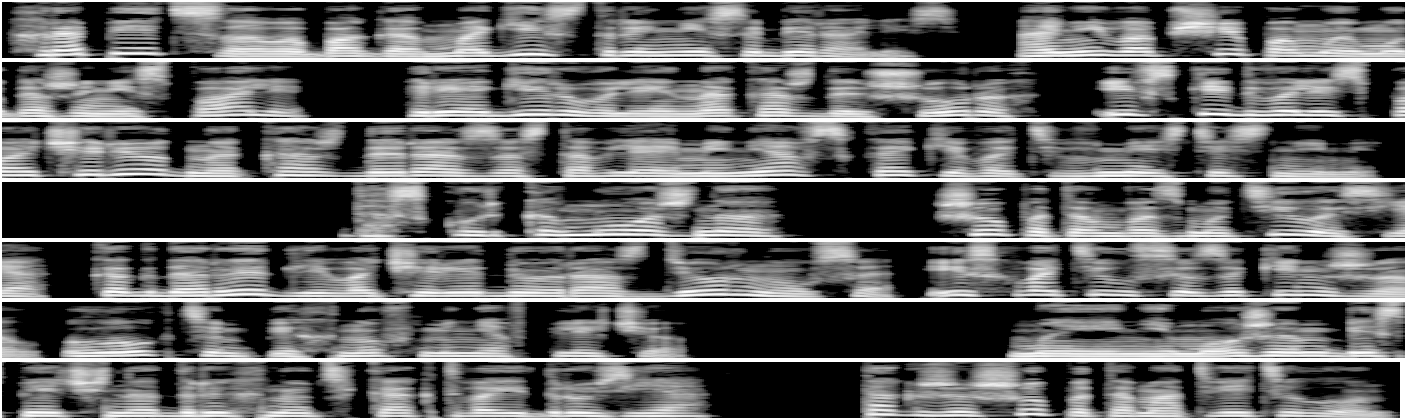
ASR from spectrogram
Храпеть, слава богам, магистры не собирались. Они вообще, по-моему, даже не спали, реагировали на каждый шорох и вскидывались поочередно, каждый раз заставляя меня вскакивать вместе с ними. «Да сколько можно?» Шепотом возмутилась я, когда Редли в очередной раз дернулся и схватился за кинжал, локтем пихнув меня в плечо. «Мы не можем беспечно дрыхнуть, как твои друзья», — также шепотом ответил он.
